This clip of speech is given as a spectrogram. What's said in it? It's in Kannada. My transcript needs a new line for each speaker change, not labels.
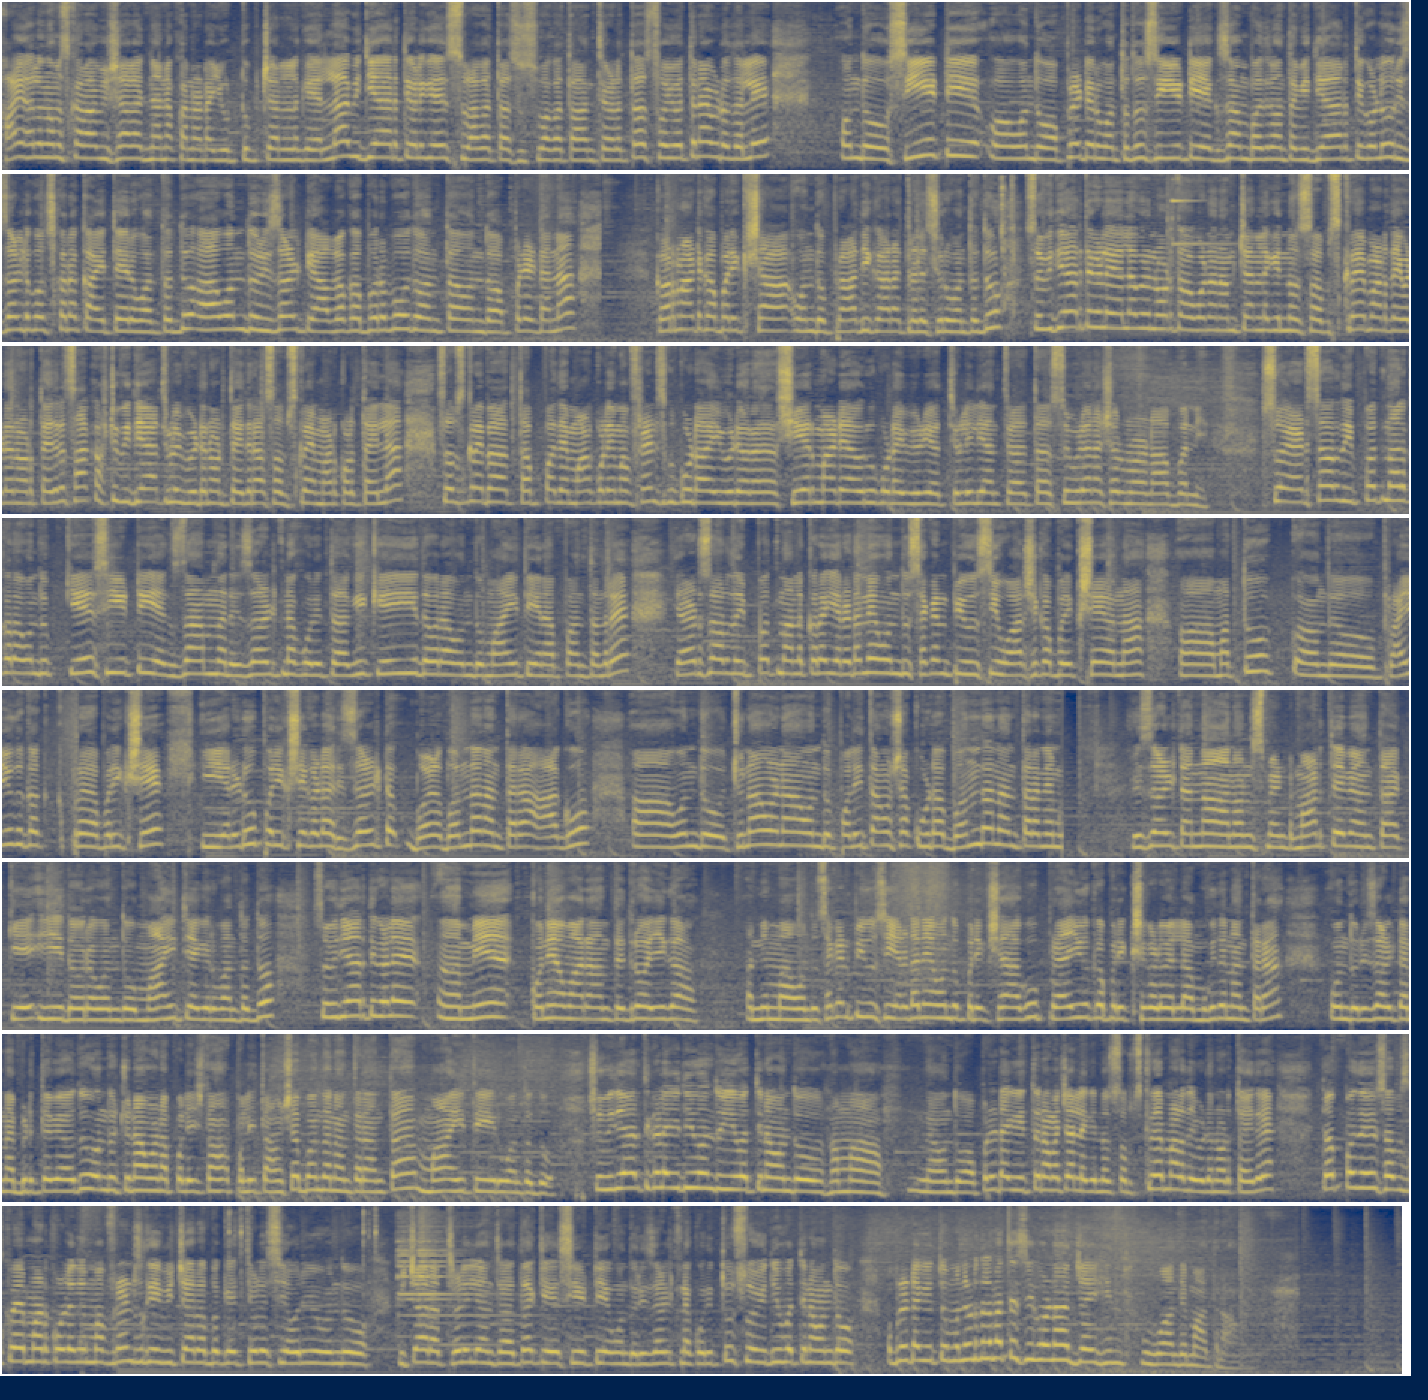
ಹಾಯ್, ಹಲೋ, ನಮಸ್ಕಾರ. ವಿಶಾಲ ಜ್ಞಾನ ಕನ್ನಡ ಯೂಟ್ಯೂಬ್ ಚಾನಲ್ಗೆ ಎಲ್ಲ ವಿದ್ಯಾರ್ಥಿಗಳಿಗೆ ಸ್ವಾಗತ, ಸುಸ್ವಾಗತ ಅಂತ ಹೇಳ್ತಾ ಸೊ ಇವತ್ತಿನ ವಿಡಿಯೋದಲ್ಲಿ ಒಂದು ಸಿ ಇ ಟಿ ಒಂದು ಅಪ್ಡೇಟ್ ಇರುವಂಥದ್ದು ಸಿ ಇ ಟಿ ಎಕ್ಸಾಮ್ ಬರೆದಿರುವಂಥ ವಿದ್ಯಾರ್ಥಿಗಳು ರಿಸಲ್ಟ್ಗೋಸ್ಕರ ಕಾಯ್ತಾ ಇರುವಂಥದ್ದು ಆ ಒಂದು ರಿಸಲ್ಟ್ ಯಾವಾಗ ಬರ್ಬೋದು ಅಂತ ಒಂದು ಅಪ್ಡೇಟನ್ನು ಕರ್ನಾಟಕ ಪರೀಕ್ಷಾ ಒಂದು ಪ್ರಾಧಿಕಾರ ತಿಳಿಸಿರುವಂಥದ್ದು. ಸೊ ವಿದ್ಯಾರ್ಥಿಗಳು ಎಲ್ಲವನ್ನು ನೋಡ್ತಾ ಹೋಗೋಣ. ನಮ್ಮ ಚಾನಲ್ಗೆ ಇನ್ನೂ ಸಬ್ಸ್ಕ್ರೈಬ್ ಮಾಡದೆ ವಿಡಿಯೋ ನೋಡ್ತಾ ಇದ್ರೆ ಸಾಕಷ್ಟು ವಿದ್ಯಾರ್ಥಿಗಳು ವಿಡಿಯೋ ನೋಡ್ತಾ ಇದ್ದಾರೆ ಸಬ್ಸ್ಕ್ರೈಬ್ ಮಾಡ್ಕೊಳ್ತಾ ಇಲ್ಲ. ಸಬ್ಸ್ಕ್ರೈಬ್ ತಪ್ಪದೆ ಮಾಡ್ಕೊಳ್ಳಿ. ನಿಮ್ಮ ಫ್ರೆಂಡ್ಸ್ಗೂ ಕೂಡ ಈ ವಿಡಿಯೋನ ಶೇರ್ ಮಾಡಿ. ಅವರು ಕೂಡ ಈ ವಿಡಿಯೋ ತಿಳಿಲಿ ಅಂತ ಹೇಳ್ತಾ ಸೊ ವಿಡಿಯೋನ ಶೇರ್ ಮಾಡೋಣ. ಬನ್ನಿ. ಸೊ ಎರಡು ಸಾವಿರದ ಇಪ್ಪತ್ನಾಲ್ಕರ ಒಂದು ಕೆ ಸಿ ಟಿ ಎಕ್ಸಾಮ್ನ ರಿಸಲ್ಟ್ನ ಕುರಿತಾಗಿ ಕೆ ಇದವರ ಒಂದು ಮಾಹಿತಿ ಏನಪ್ಪ ಅಂತಂದರೆ, ಎರಡು ಸಾವಿರದ ಇಪ್ಪತ್ನಾಲ್ಕರ ಎರಡನೇ ಒಂದು ಸೆಕೆಂಡ್ ಪಿ ಯು ಸಿ ವಾರ್ಷಿಕ ಪರೀಕ್ಷೆಯನ್ನು ಮತ್ತು ಒಂದು ಪ್ರಾಯೋಗಿಕ ಪ್ರ ಪರೀಕ್ಷೆ, ಈ ಎರಡೂ ಪರೀಕ್ಷೆಗಳ ರಿಸಲ್ಟ್ ಬಂದ ನಂತರ ಹಾಗೂ ಒಂದು ಚುನಾವಣಾ ಒಂದು ಫಲಿತಾಂಶ ಕೂಡ ಬಂದ ನಂತರ ನಿಮ್ಗೆ ರಿಸಲ್ಟನ್ನು ಅನೌನ್ಸ್ಮೆಂಟ್ ಮಾಡ್ತೇವೆ ಅಂತ ಕೆ ಇದವರ ಒಂದು ಮಾಹಿತಿಯಾಗಿರುವಂಥದ್ದು ಸೊ ವಿದ್ಯಾರ್ಥಿಗಳೇ ಮೇ ಕೊನೆಯ ವಾರ ಅಂತಿದ್ರು ಈಗ ನಿಮ್ಮ ಒಂದು ಸೆಕೆಂಡ್ ಪಿ ಯು ಸಿ ಎರಡನೇ ಒಂದು ಪರೀಕ್ಷೆ ಹಾಗೂ ಪ್ರಾಯೋಗಿಕ ಪರೀಕ್ಷೆಗಳು ಎಲ್ಲ ಮುಗಿದ ನಂತರ ಒಂದು ರಿಸಲ್ಟನ್ನು ಬಿಡ್ತೇವೆ. ಅದು ಒಂದು ಚುನಾವಣಾ ಫಲಿತ, ಫಲಿತಾಂಶ ಬಂದ ನಂತರ ಅಂತ ಮಾಹಿತಿ ಇರುವಂಥದ್ದು ಸೊ ವಿದ್ಯಾರ್ಥಿಗಳೇ, ಇದು ಒಂದು ಇವತ್ತಿನ ಒಂದು ನಮ್ಮ, ಒಂದು ಅಪ್ಡೇಟ್ ಆಗಿತ್ತು. ನಮ್ಮ ಚಾನಲ್ಗೆ ಇನ್ನೂ ಸಬ್ಸ್ಕ್ರೈಬ್ ಮಾಡದೆ ವಿಡಿಯೋ ನೋಡ್ತಾ ಇದ್ದರೆ ತಪ್ಪದೇ ಸಬ್ಸ್ಕ್ರೈಬ್ ಮಾಡಿಕೊಳ್ಳಿ. ನಿಮ್ಮ ಫ್ರೆಂಡ್ಸ್ಗೆ ಈ ವಿಚಾರ ಬಗ್ಗೆ ತಿಳಿಸಿ, ಅವರಿಗೆ ಒಂದು ವಿಚಾರ ತಿಳಿಲಿ ಅಂತ ಹೇಳ್ತಾ ಕೆ ಸಿ ಟಿ ಒಂದು ರಿಸಲ್ಟ್ನ ಕುರಿತು. ಸೊ ಇದು ಇವತ್ತಿನ ಒಂದು ಅಪ್ಡೇಟ್ ಆಗಿತ್ತು. ಮುಂದಿನದಲ್ಲಿ ಮತ್ತೆ ಸಿಗೋಣ. ಜೈ ಹಿಂದ್, ವಂದೇ ಮಾತರಂ.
